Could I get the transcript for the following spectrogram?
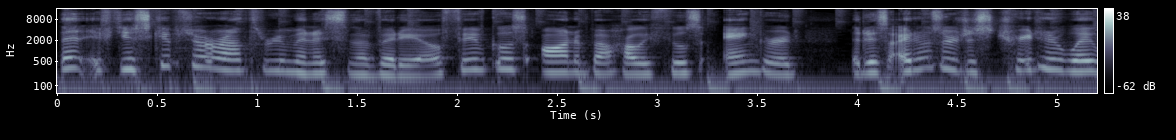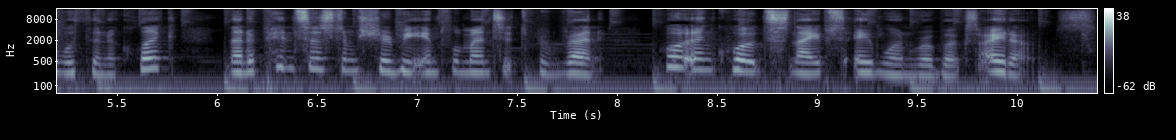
Then, if you skip to around 3 minutes in the video, Fave goes on about how he feels angered that his items are just traded away within a click, and that a pin system should be implemented to prevent quote unquote snipes A1 Robux items.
